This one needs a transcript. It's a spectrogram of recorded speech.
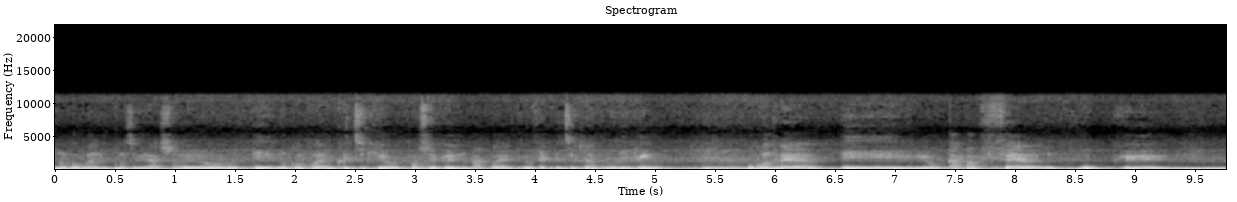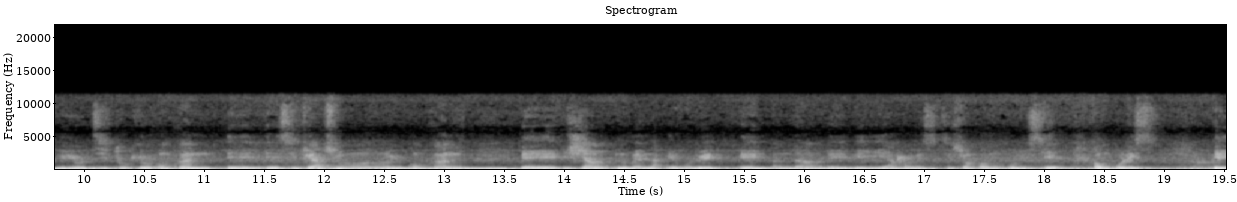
nous comprenons les considérations et nous comprenons nan kritik yo, pwase ke nou pa kwe ki yo fè kritik lan pou lèpil. Ou kontrèr, yo kapap fèl pou ke yo di tou ki yo kompran e situasyon, yo kompran e jan nou men la evolwe e an dan e ya kom institisyon kom polisye, kom polis e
